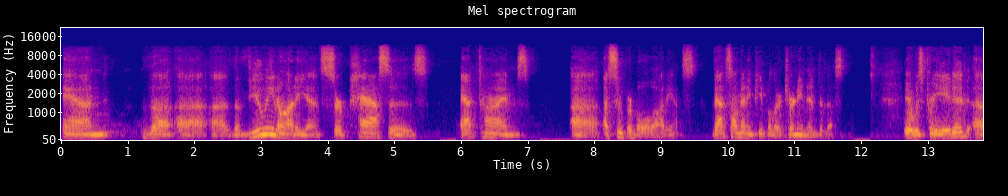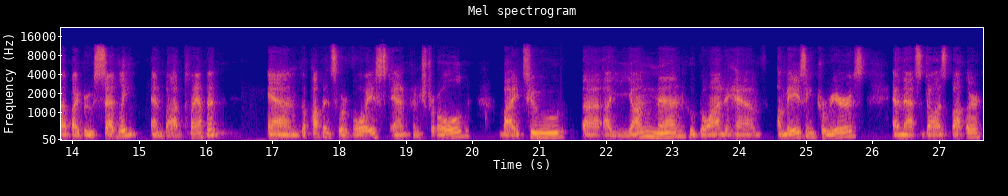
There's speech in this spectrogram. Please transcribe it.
And the, uh, uh, the viewing audience surpasses at times uh, a Super Bowl audience. That's how many people are turning into this. It was created uh, by Bruce Sedley and Bob Clampett, and the puppets were voiced and controlled by two uh, young men who go on to have amazing careers, and that's Daws Butler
